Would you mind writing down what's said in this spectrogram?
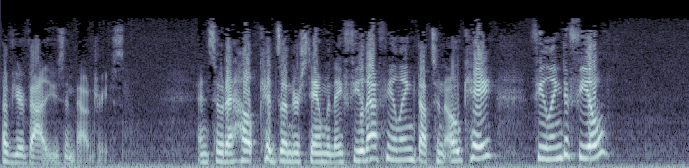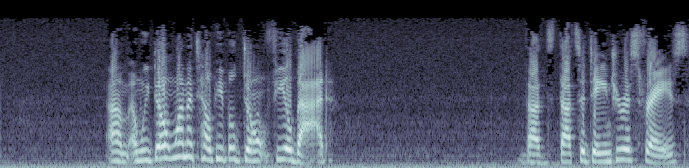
of your values and boundaries. And so to help kids understand when they feel that feeling, that's an okay feeling to feel. Um, and we don't want to tell people don't feel bad. That's that's a dangerous phrase.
